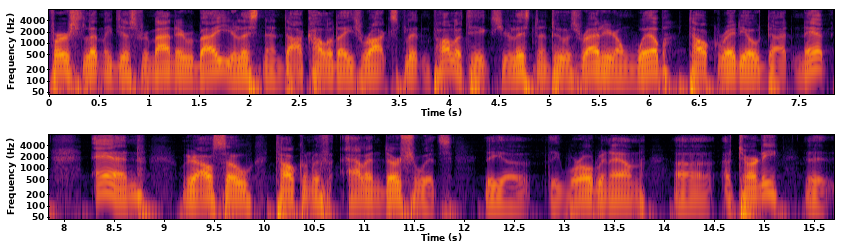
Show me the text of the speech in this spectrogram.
first, let me just remind everybody you're listening to Doc Holliday's Rock Splitting Politics. You're listening to us right here on webtalkradio.net. And we're also talking with Alan Dershowitz, the uh, the world renowned uh, attorney that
